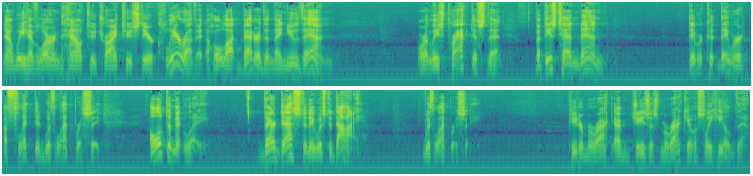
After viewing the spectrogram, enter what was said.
Now, we have learned how to try to steer clear of it a whole lot better than they knew then, or at least practiced then. But these 10 men, they were, they were afflicted with leprosy. Ultimately, their destiny was to die with leprosy. Peter, mirac- uh, Jesus miraculously healed them.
